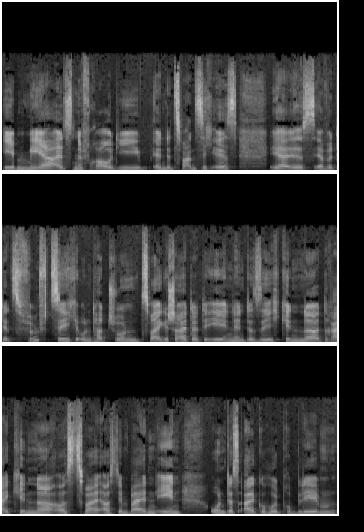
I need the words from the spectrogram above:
eben mehr als eine Frau, die Ende 20 ist. Er ist, er wird jetzt 50 und hat schon zwei gescheiterte Ehen hinter sich, Kinder, drei Kinder aus zwei, aus den beiden Ehen und das Alkoholproblem.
